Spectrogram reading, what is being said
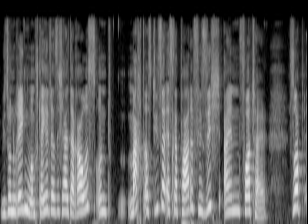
wie so ein Regenwurm schlängelt er sich halt da raus und macht aus dieser Eskapade für sich einen Vorteil. So hab, äh,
